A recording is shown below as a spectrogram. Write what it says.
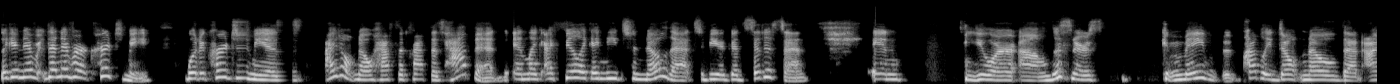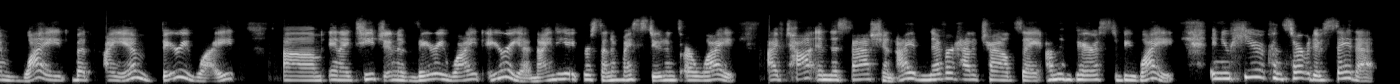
Like I never, that never occurred to me. What occurred to me is I don't know half the crap that's happened. And like, I feel like I need to know that to be a good citizen. And your um, listeners may probably don't know that I'm white, but I am very white. Um, and I teach in a very white area. 98% of my students are white. I've taught in this fashion. I have never had a child say, I'm embarrassed to be white. And you hear conservatives say that.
